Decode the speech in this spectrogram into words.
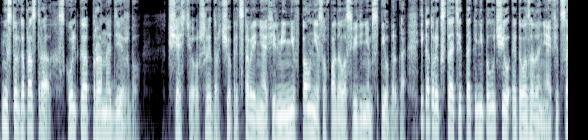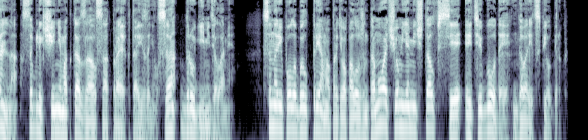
Не столько про страх, сколько про надежду. К счастью, Шредер, чье представление о фильме не вполне совпадало с видением Спилберга, и который, кстати, так и не получил этого задания официально, с облегчением отказался от проекта и занялся другими делами. Сценарий Пола был прямо противоположен тому, о чем я мечтал все эти годы, говорит Спилберг.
